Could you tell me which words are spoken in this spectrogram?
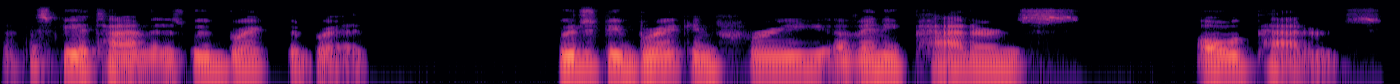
let this be a time that as we break the bread, we'll just be breaking free of any patterns old patterns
